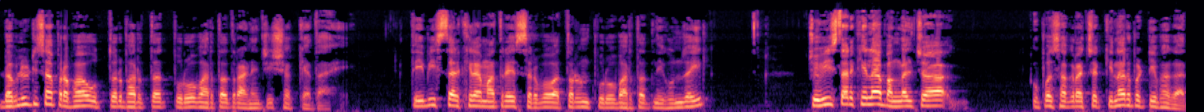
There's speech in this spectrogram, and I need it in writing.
डब्ल्यू टीचा प्रभाव उत्तर भारतात पूर्व भारतात राहण्याची शक्यता आहे. तेवीस तारखेला मात्र हे सर्व वातावरण पूर्व भारतात निघून जाईल. चोवीस तारखेला बंगालच्या उपसागराच्या किनारपट्टी भागात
